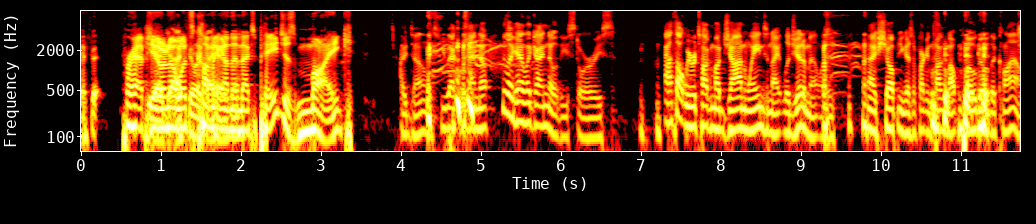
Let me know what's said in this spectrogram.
If it, Perhaps you Yeah, don't know I what's feel like I coming have on the next pages, Mike. I don't. You act like I know. You like I like I know these stories. I thought we were talking about John Wayne tonight, legitimately. And I show up and you guys are fucking talking about Pogo the clown.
